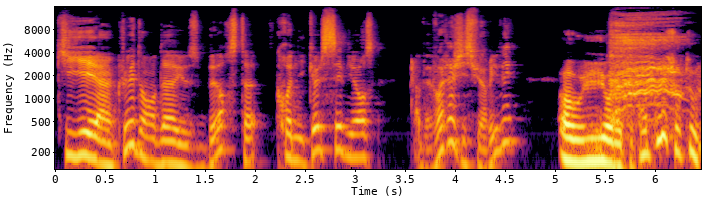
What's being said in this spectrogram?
qui est inclus dans Darius Burst Chronicle Saviors. Ah ben voilà, j'y suis arrivé. Oh oui, on a tout compris surtout.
